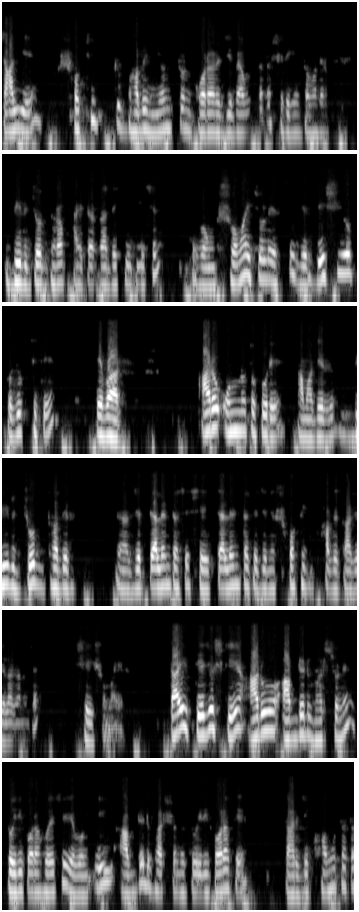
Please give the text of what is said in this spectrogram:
চালিয়ে সঠিকভাবে নিয়ন্ত্রণ করার যে ব্যবস্থাটা, সেটা কিন্তু আমাদের বীর যোদ্ধারা ফাইটাররা দেখিয়ে দিয়েছেন। এবং সময় চলে এসছে যে দেশীয় প্রযুক্তিতে এবার আরও উন্নত করে আমাদের বীর যোদ্ধাদের যে ট্যালেন্ট আছে, সেই ট্যালেন্টটাকে জেনে সঠিকভাবে কাজে লাগানো যায়, সেই সময়ের। তাই তেজসকে আরও আপডেট ভার্সনে তৈরি করা হয়েছে এবং এই আপডেট ভার্সনে তৈরি করাতে তার যে ক্ষমতাটা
